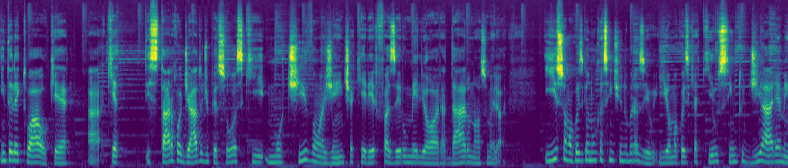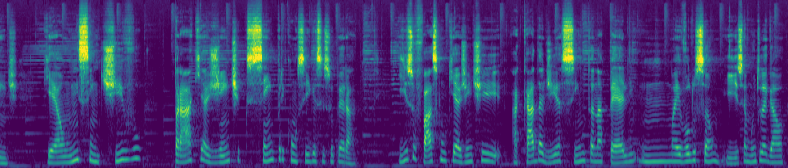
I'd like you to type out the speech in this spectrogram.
intelectual, que é, a, que é estar rodeado de pessoas que motivam a gente a querer fazer o melhor, a dar o nosso melhor. E isso é uma coisa que eu nunca senti no Brasil, e é uma coisa que aqui eu sinto diariamente, que é um incentivo para que a gente sempre consiga se superar. E isso faz com que a gente a cada dia sinta na pele uma evolução, e isso é muito legal.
